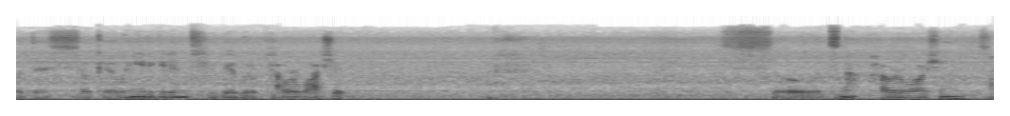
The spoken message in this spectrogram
with this. Okay, we need to get into be able to power wash it. So it's not power washing. So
